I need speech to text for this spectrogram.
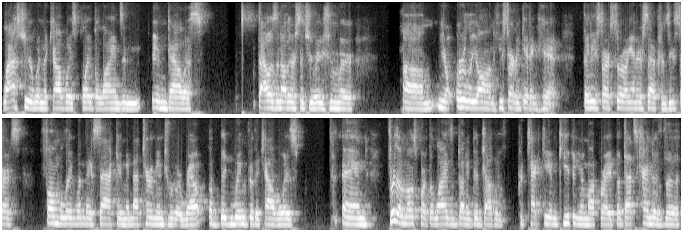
last year when the Cowboys played the Lions in in Dallas, that was another situation where, um, you know, early on he started getting hit. Then he starts throwing interceptions. He starts fumbling when they sack him, and that turned into a route, a big win for the Cowboys. And for the most part, the Lions have done a good job of protecting him, keeping him upright. But that's kind of the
